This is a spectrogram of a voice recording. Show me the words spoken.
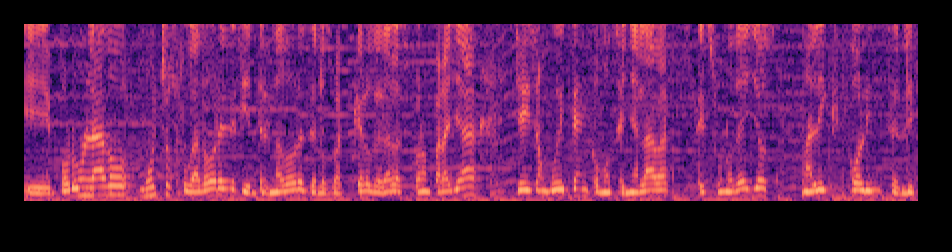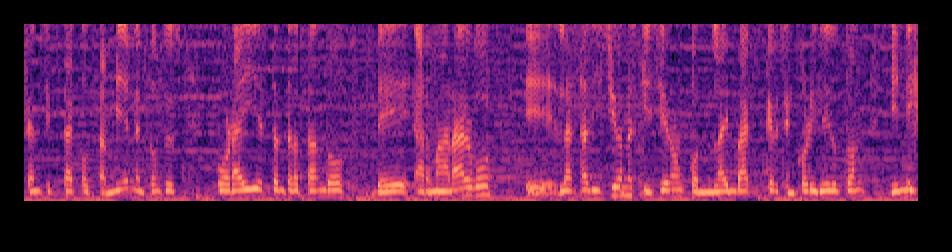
Eh, por un lado, muchos jugadores y entrenadores de los vaqueros de Dallas fueron para allá. Jason Witten, como señalabas, es uno de ellos. Malik Collins, el defensive tackle también. Entonces, por ahí están tratando de armar algo. Eh, las adiciones que hicieron con linebackers en Corey Littleton y Nick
